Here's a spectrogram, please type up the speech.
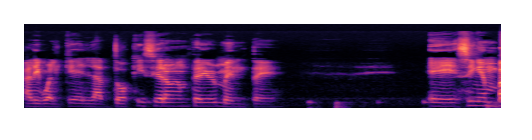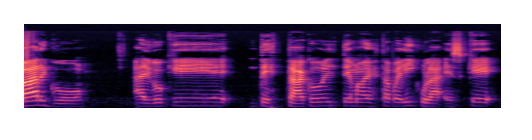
al igual que las dos que hicieron anteriormente. Eh, sin embargo, algo que destaco del tema de esta película es que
